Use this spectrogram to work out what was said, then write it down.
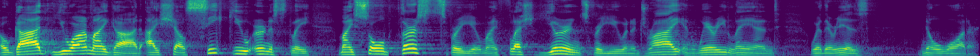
O God, you are my God. I shall seek you earnestly. My soul thirsts for you. My flesh yearns for you in a dry and weary land where there is no water.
